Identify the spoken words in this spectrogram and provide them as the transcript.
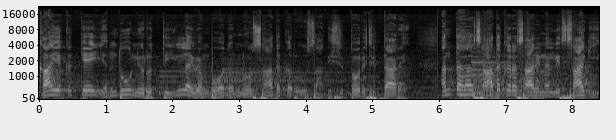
ಕಾಯಕಕ್ಕೆ ಎಂದೂ ನಿವೃತ್ತಿ ಇಲ್ಲವೆಂಬುದನ್ನು ಸಾಧಕರು ಸಾಧಿಸಿ ತೋರಿಸಿದ್ದಾರೆ. ಅಂತಹ ಸಾಧಕರ ಸಾಲಿನಲ್ಲಿ ಸಾಗಿ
